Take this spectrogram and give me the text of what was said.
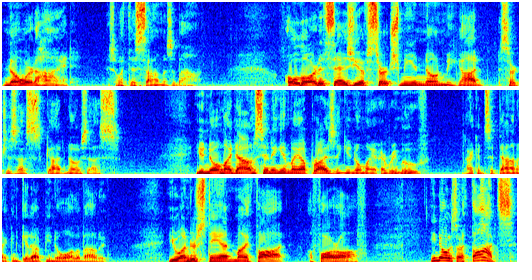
nowhere to hide. Is what this psalm is about. Oh Lord, it says, You have searched me and known me. God searches us, God knows us. You know my down sitting and my uprising. You know my every move. I can sit down, I can get up, you know all about it. You understand my thought afar off. He knows our thoughts.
